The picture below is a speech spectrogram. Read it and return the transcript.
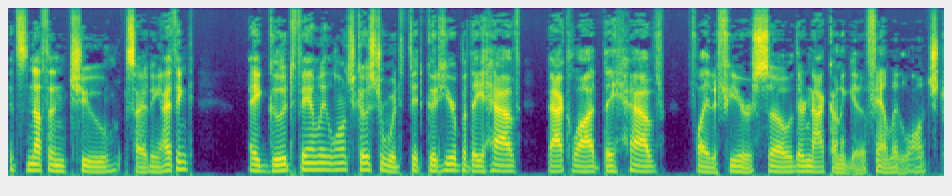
it's nothing too exciting. I think a good family launch coaster would fit good here, but they have backlot, they have Flight of Fear, so they're not going to get a family launched.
